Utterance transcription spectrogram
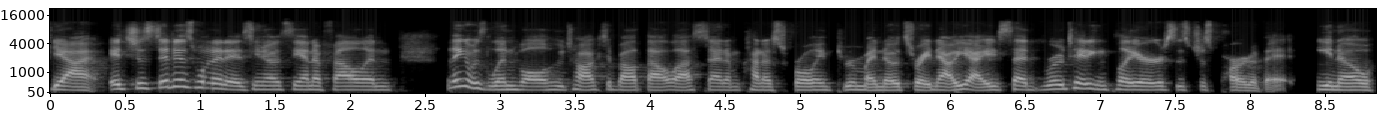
yeah, it's just it is what it is. You know, it's the NFL, and I think it was Linval who talked about that last night. I'm kind of scrolling through my notes right now. Yeah, he said rotating players is just part of it. You know,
